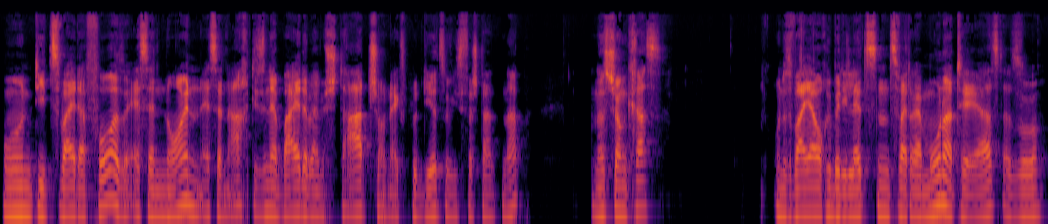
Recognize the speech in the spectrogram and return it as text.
Und die zwei davor, also SN9 und SN8, die sind ja beide beim Start schon explodiert, so wie ich es verstanden habe. Und das ist schon krass. Und es war ja auch über die letzten zwei, drei Monate erst. Also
